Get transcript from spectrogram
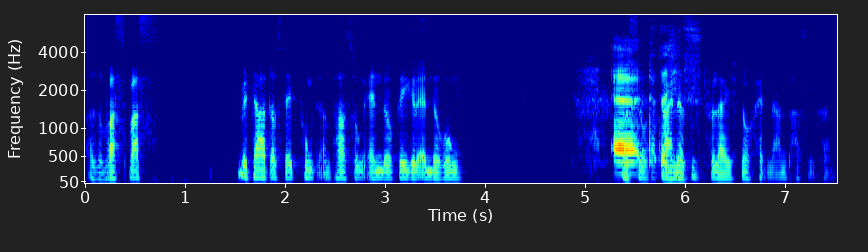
Also was, was mit Data State Punktanpassung, Änderung, Regeländerung, was Äh, sie aus deiner Sicht vielleicht noch hätten anpassen können.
